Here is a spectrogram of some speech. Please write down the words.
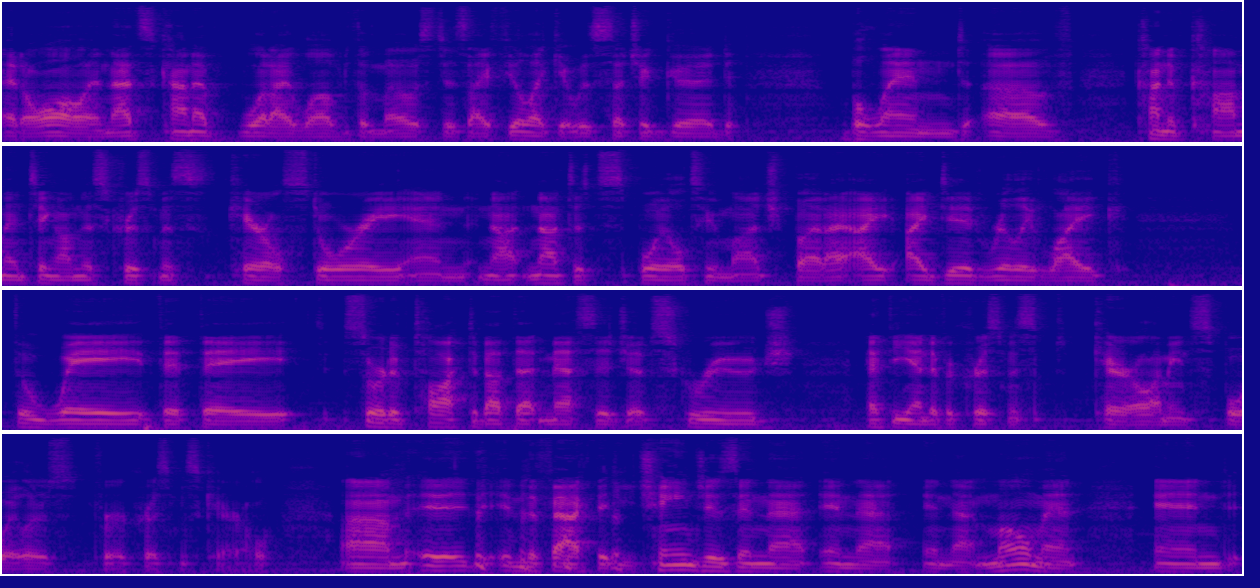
at all, and that's kind of what I loved the most. Is I feel like it was such a good blend of kind of commenting on this Christmas Carol story, and not not to spoil too much, but I I, I did really like the way that they sort of talked about that message of Scrooge at the end of a Christmas Carol. I mean, spoilers for a Christmas Carol. Um, it, in the fact that he changes in that in that in that moment, and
